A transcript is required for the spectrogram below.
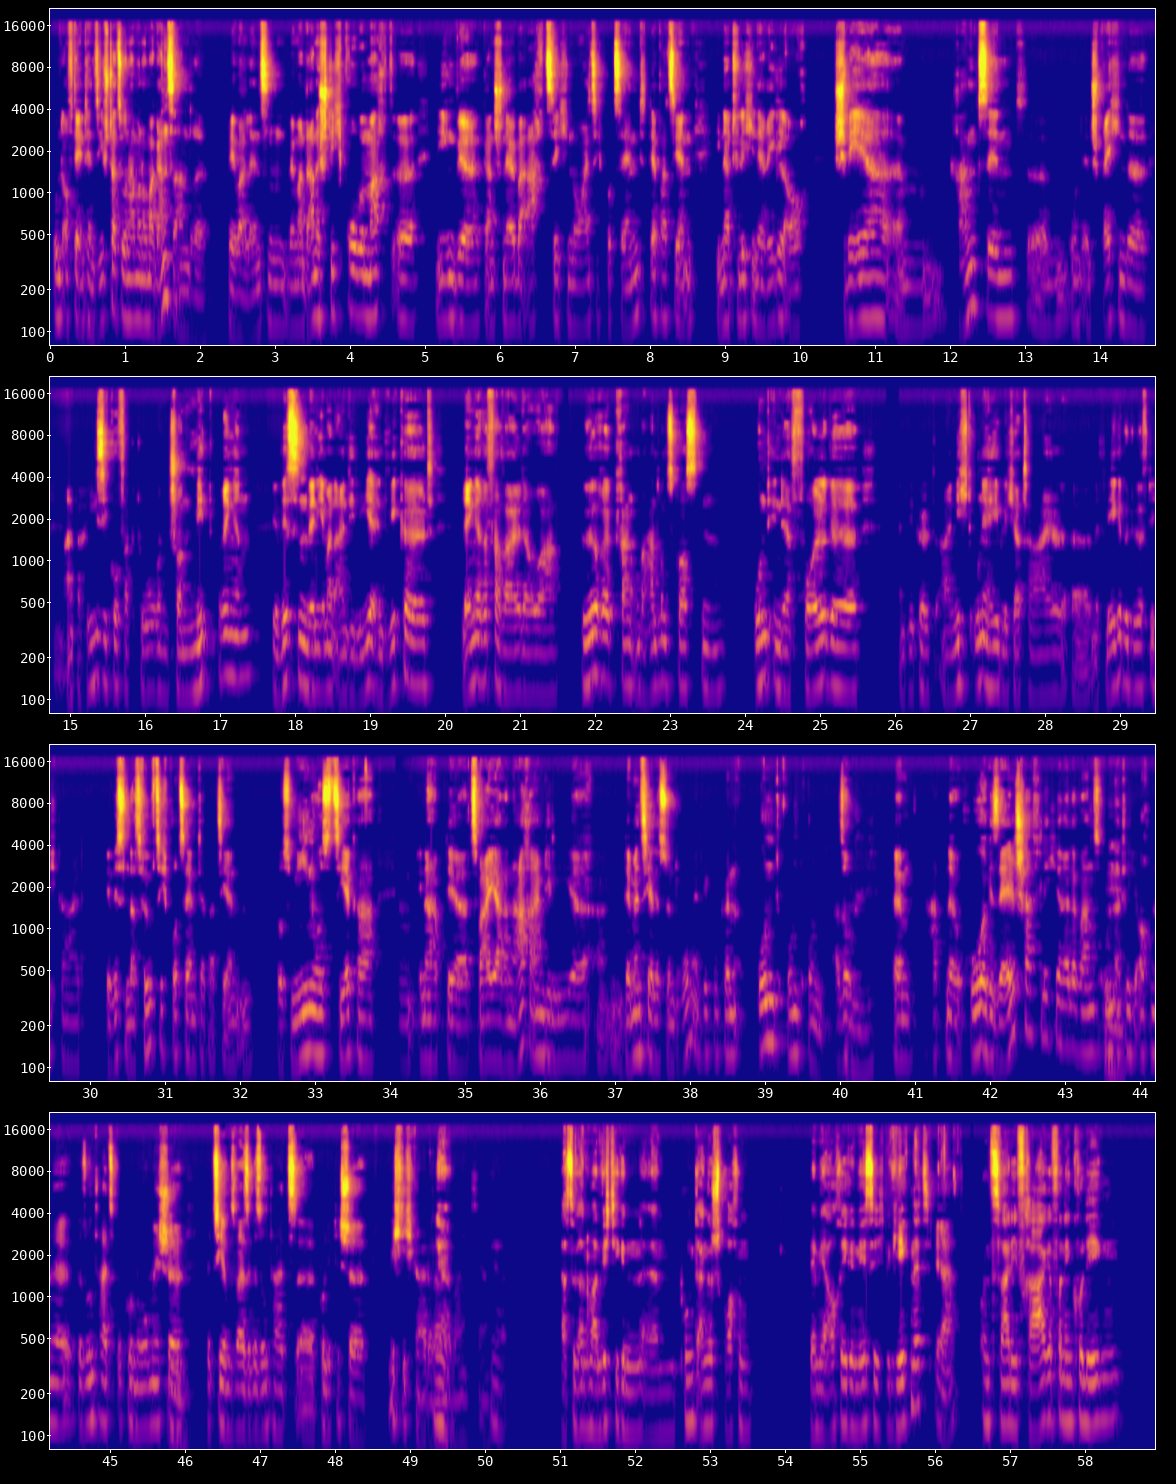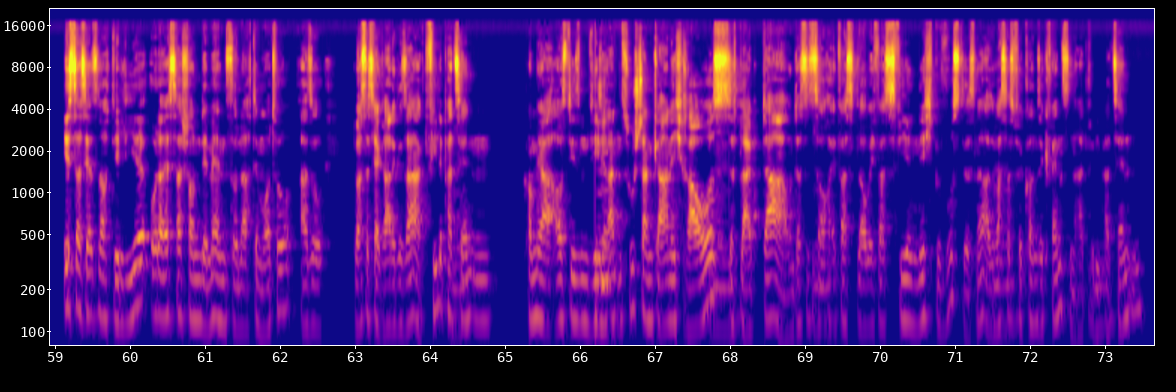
Und auf der Intensivstation haben wir nochmal ganz andere Prävalenzen. Wenn man da eine Stichprobe macht, äh, liegen wir ganz schnell bei 80, 90 Prozent der Patienten, die natürlich in der Regel auch schwer ähm, krank sind ähm, und entsprechende einfach Risikofaktoren schon mitbringen. Wir wissen, wenn jemand ein Delir entwickelt, längere Verweildauer, höhere Krankenbehandlungskosten und in der Folge entwickelt ein nicht unerheblicher Teil äh, eine Pflegebedürftigkeit. Wir wissen, dass 50 Prozent der Patienten plus minus circa innerhalb der zwei Jahre nach einem Delir ein dementielles Syndrom entwickeln können und, und, und. Also mhm. ähm, hat eine hohe gesellschaftliche Relevanz und mhm. natürlich auch eine gesundheitsökonomische mhm. beziehungsweise gesundheitspolitische Wichtigkeit oder ja. Relevanz. Ja. ja. Da hast du gerade nochmal einen wichtigen ähm, Punkt angesprochen, der mir auch regelmäßig begegnet. Ja. Und zwar die Frage von den Kollegen, ist das jetzt noch Delir oder ist das schon Demenz, so nach dem Motto? Also, du hast das ja gerade gesagt, viele Patienten kommen ja aus diesem deliranten Zustand gar nicht raus, mhm. das bleibt da. Und das ist auch etwas, glaube ich, was vielen nicht bewusst ist, ne? Also was das für Konsequenzen hat für die Patienten.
